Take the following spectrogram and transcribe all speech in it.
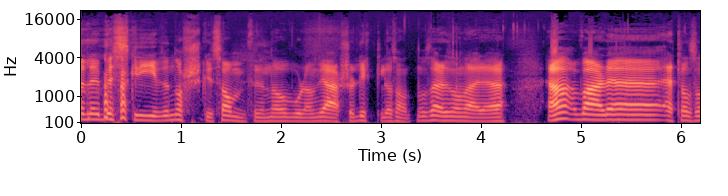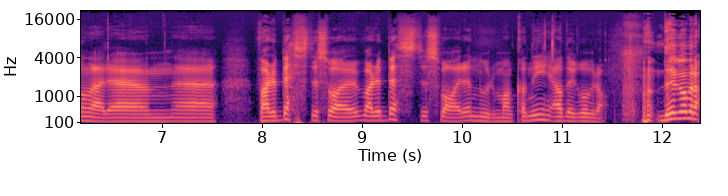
eller beskriv det norske samfunnet og hvordan vi er så lykkelige og sånt. Og så er det sånn derre Ja, hva er det Et eller annet sånn derre eh, Hva er det beste svaret Hva er det beste svaret en nordmann kan gi? Ja, det går bra. Det går bra.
